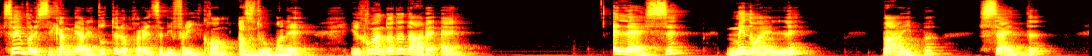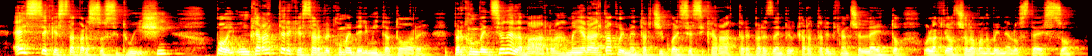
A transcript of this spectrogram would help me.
Se io volessi cambiare tutte le occorrenze di free con asdrubale, il comando da dare è ls-l pipe sed S che sta per sostituisci, poi un carattere che serve come delimitatore. Per convenzione è la barra, ma in realtà puoi metterci qualsiasi carattere, per esempio il carattere di cancelletto o la chiocciola vanno bene lo stesso.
